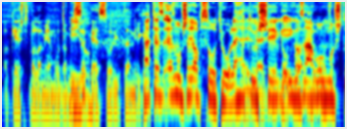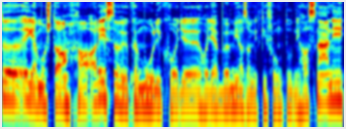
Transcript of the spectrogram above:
a kest valamilyen módon vissza kell szorítani. Igen. Hát ez, ez most egy abszolút jó lehetőség. Igazából most, most, igen, most a, a, a résztvevőkön múlik, hogy, hogy ebből mi az, amit ki fogunk tudni használni.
